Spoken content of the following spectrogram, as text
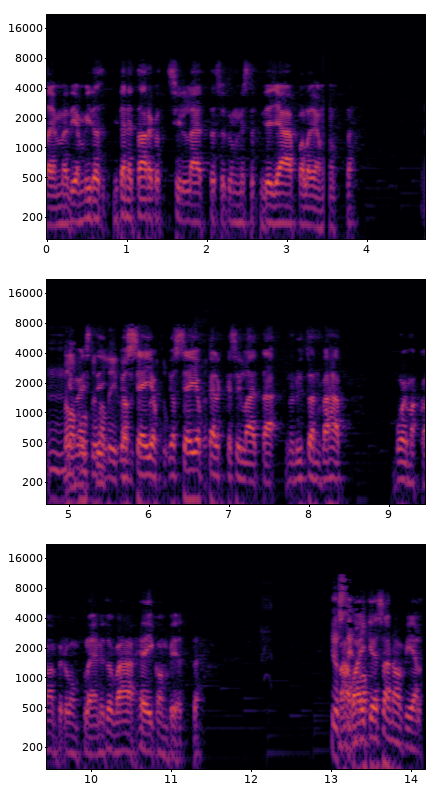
Tai en mä tiedä, mitä, mitä ne tarkoitti sillä, että sä tunnistat niitä jääpaloja, mutta mm, ilmeisesti, jos, se ei ole, jos se ei ole pelkkä sillä, että no nyt on vähän voimakkaampi rumple ja nyt on vähän heikompi, että jos, vähän vaikea sanoa vielä.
